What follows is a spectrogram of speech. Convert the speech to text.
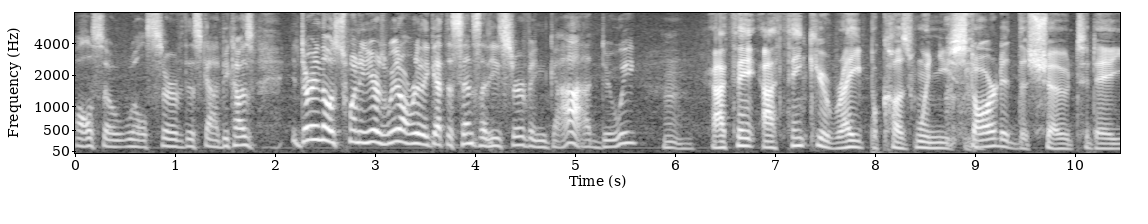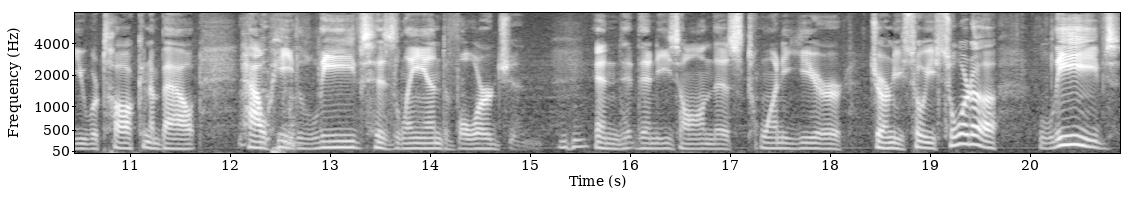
also will serve this God. Because during those 20 years, we don't really get the sense that he's serving God, do we? I think I think you're right because when you started the show today, you were talking about how he leaves his land of origin, mm-hmm. and then he's on this 20 year journey. So he sort of leaves,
